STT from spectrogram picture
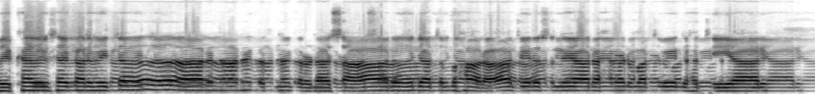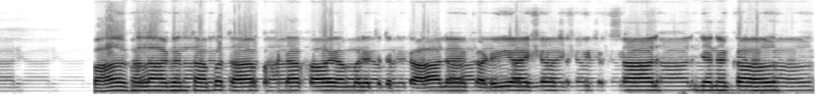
ਵੇਖੈ ਵਿਖਸੈ ਕਰ ਵਿਚਾਰ ਨਾਨਕ ਕਥਨਾ ਕਰੜਾ ਸਾਰ। ਜਤ ਬਹਾਰਾ ਤੇਰ ਸੁਨਿਆਰ ਹਰਣ ਮਤ ਵੇਦ ਹਥਿਆਰ। ਪਾਖ ਲਾਗਨ ਤਪ ਤਾਪ ਹੰਡਾ ਪਾਇ ਅੰਮ੍ਰਿਤ ਦਟਕਾਲ ਘੜੀ ਆਇਸ਼ੋ ਸਖੀ ਟਕਸਾਲ ਜਨ ਕਉ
